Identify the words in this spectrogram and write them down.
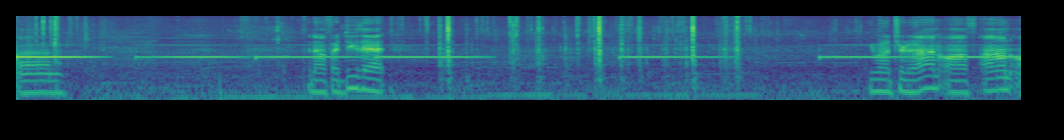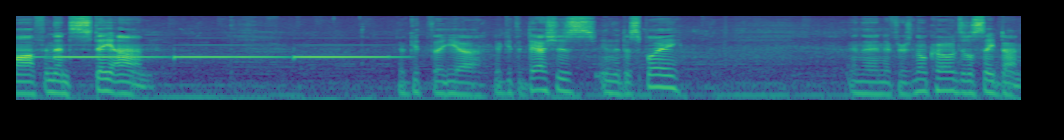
And now if I do that, you want to turn it on, off, on, off, and then stay on. You'll get the uh, you'll get the dashes in the display, and then if there's no codes, it'll say done.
